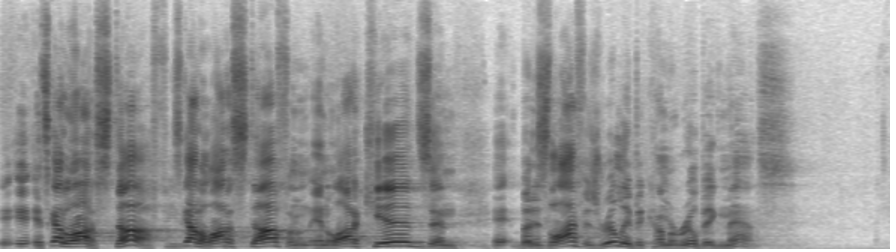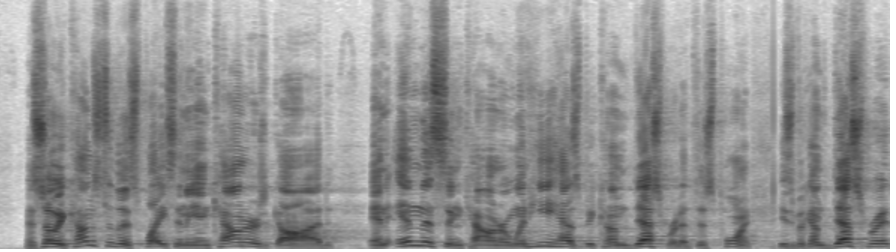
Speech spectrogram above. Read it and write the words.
it's got a lot of stuff. He's got a lot of stuff and, and a lot of kids, and, but his life has really become a real big mess. And so he comes to this place and he encounters God. And in this encounter, when he has become desperate at this point, he's become desperate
